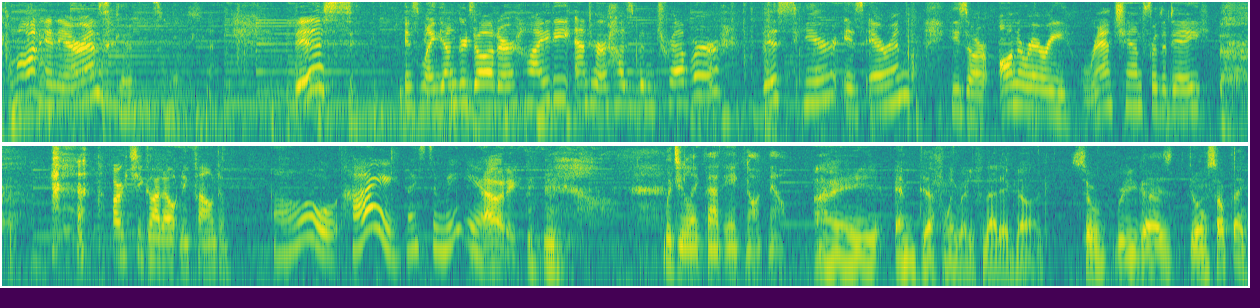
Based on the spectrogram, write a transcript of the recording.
Come on in, Aaron. good. This is my younger daughter, Heidi, and her husband, Trevor. This here is Aaron. He's our honorary ranch hand for the day. Archie got out and he found him. Oh, hi. Nice to meet you. Howdy. Would you like that eggnog now? I am definitely ready for that eggnog. So, were you guys doing something?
